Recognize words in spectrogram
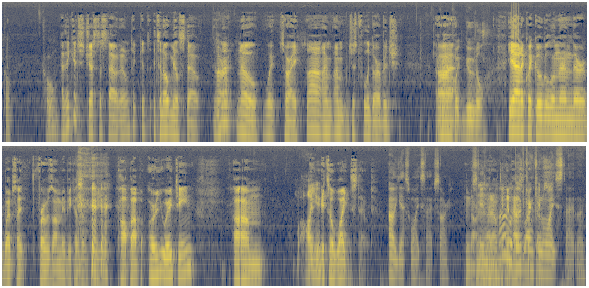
cool. Cool. I think it's just a stout. I don't think it's it's an oatmeal stout. Isn't All it? No, wait, sorry. Uh, I'm I'm just full of garbage. Give it a Uh, quick Google. Yeah, I had a quick Google and then their website froze on me because of the pop up. Are you 18? Um, Are you? It's a white stout. Oh yes, white stout. Sorry. No, Excuse I don't think oh, it we're has both drinking white stout then.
